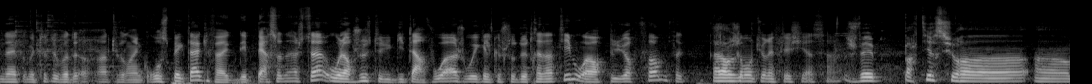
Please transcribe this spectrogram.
D'accord, mais toi tu voudrais, hein, tu voudrais un gros spectacle avec des personnages, ça Ou alors juste du guitare-voix, jouer quelque chose de très intime Ou alors plusieurs formes Alors je, Comment tu réfléchis à ça? Je vais partir sur un, un,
